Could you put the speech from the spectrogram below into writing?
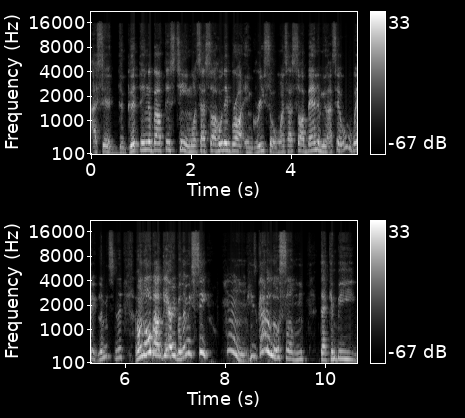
I said, "The good thing about this team, once I saw who they brought in Griesel, once I saw Bandoumel, I said, oh, wait, let me. I don't know about Gary, but let me see hmm, he's got a little something that can be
